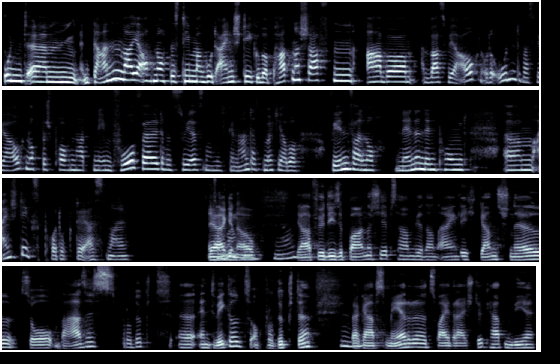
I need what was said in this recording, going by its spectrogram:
Und ähm, dann war ja auch noch das Thema gut Einstieg über Partnerschaften, aber was wir auch oder und was wir auch noch besprochen hatten im Vorfeld, was du jetzt noch nicht genannt hast, möchte ich aber auf jeden Fall noch nennen den Punkt ähm, Einstiegsprodukte erstmal. Ja, genau. Ja. ja. für diese Partnerships haben wir dann eigentlich ganz schnell so Basisprodukt äh, entwickelt, und Produkte. Mhm. Da gab es mehrere, zwei, drei Stück hatten wir,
